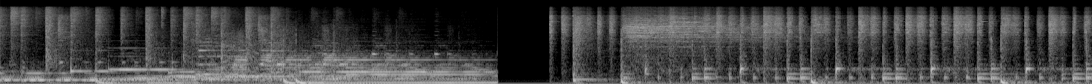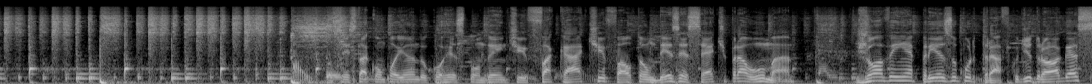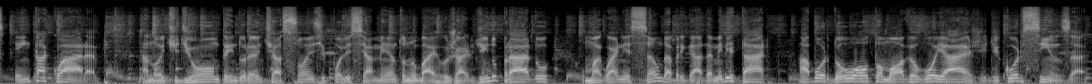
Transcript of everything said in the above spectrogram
está acompanhando o correspondente Facate, faltam 17 para uma. Jovem é preso por tráfico de drogas em Taquara. Na noite de ontem, durante ações de policiamento no bairro Jardim do Prado, uma guarnição da Brigada Militar abordou o automóvel Voyage de cor cinza.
